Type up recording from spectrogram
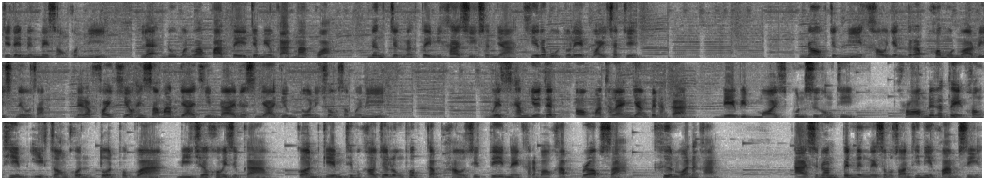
จะได้หนึ่งในสองคนนี้ และดูเหมือนว่าปาเตจะมีโอกาสมากกว่า เนื่องจากนักเตะมีค่าฉีกสัญญาที่ระบุตัวเลขไว้ชัดเจน นอกจากนี้เขายังได้รับข้อมูลว่าริสเนลสันได้รับไฟเขียวให้สามารถย้ายทีมได้ด้วยสัญญายืมตัวในช่วงซัมเมอร์นี้ เวสต์แฮมยูไนเต็ดออกมาแถลงอย่างเป็นทางการ เดวิดมอยส์กุนซือของทีม พร้อมด้วยนักเตะของทีมอีก 2 คนตรวจพบว่ามีเชื้อโควิด -19 ก่อนเกมที่พวกเขาจะลงพบกับเฮาซิตี้ในคาราบาวคัพรอบ 3 คืนวันอังคาร อาร์เซนอลเป็นหนึ่งในสโมสรที่มีความเสี่ยง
